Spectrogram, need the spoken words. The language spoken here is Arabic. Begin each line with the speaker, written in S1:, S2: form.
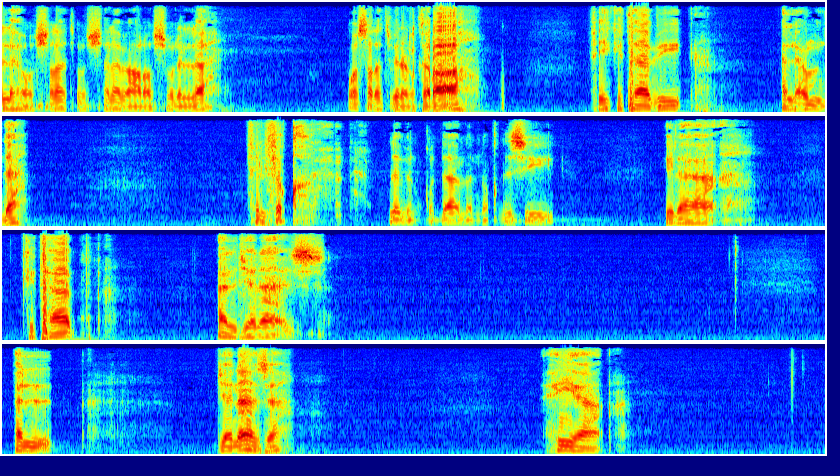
S1: الله والصلاة والسلام على رسول الله. وصلت بنا القراءة في كتاب العمدة في الفقه لابن قدام المقدسي إلى كتاب الجنائز. الجنازة هي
